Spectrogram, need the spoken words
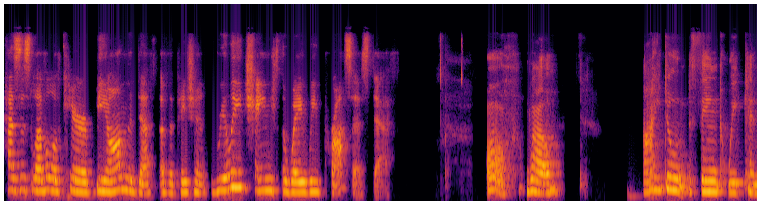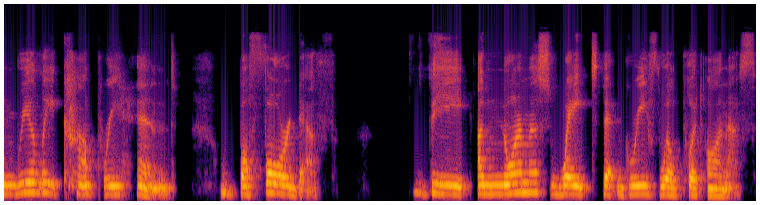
has this level of care beyond the death of the patient really changed the way we process death? Oh well i don't think we can really comprehend before death the enormous weight that grief will put on us.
